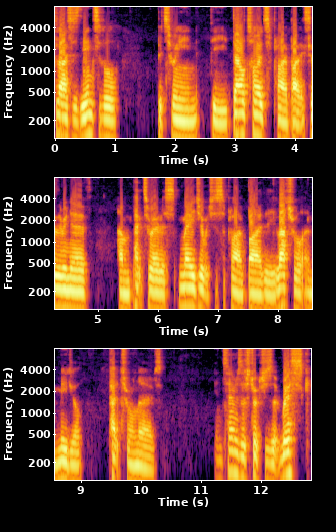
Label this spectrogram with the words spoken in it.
utilizes the interval between the deltoid supplied by the axillary nerve and pectoralis major which is supplied by the lateral and medial pectoral nerves. In terms of structures at risk,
